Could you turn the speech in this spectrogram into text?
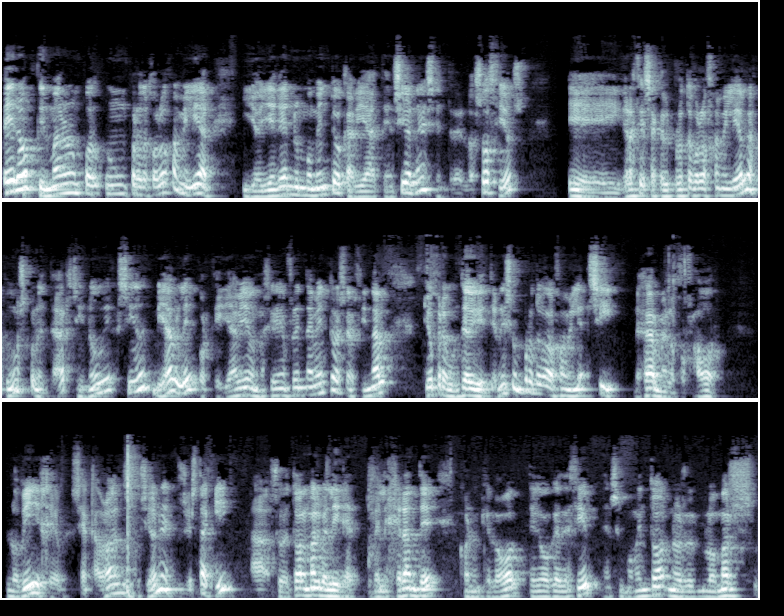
Pero firmaron un, protocolo familiar y yo llegué en un momento que había tensiones entre los socios eh, y gracias a que el protocolo familiar las pudimos conectar. Si no hubiera sido viable, porque ya había una serie de enfrentamientos, al final yo pregunté, oye, ¿tenéis un protocolo familiar? Sí, dejármelo, por favor lo vi y dije, se acabaron las discusiones, pues está aquí, ah, sobre todo el más beligerante, con el que luego tengo que decir, en su momento lo más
